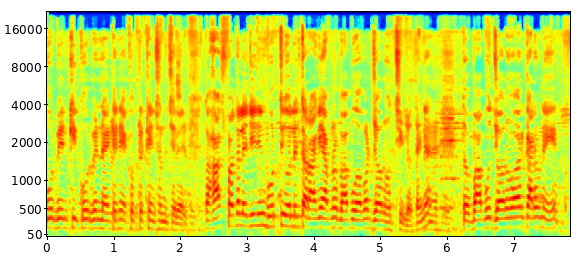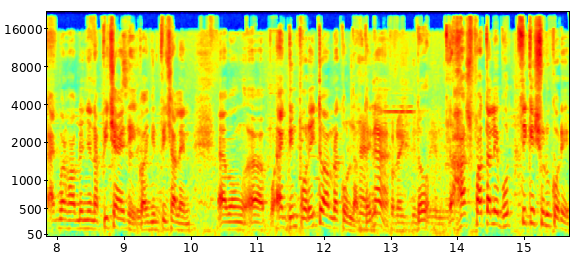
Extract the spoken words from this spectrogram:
করবেন কি করবেন না এটা নিয়ে খুব একটা টেনশনে ছিলেন। তো হাসপাতালে যেদিন ভর্তি হলেন তার আগে আপনার বাবু আবার জ্বর হচ্ছিল তাই না? হ্যাঁ, হ্যাঁ। তো বাবু জ্বর হওয়ার কারণে একবার ভাবলেন যে না পিছায় দিই কয়েকদিন পিছালেন এবং একদিন পরেই তো আমরা করলাম হ্যাঁ, তাই না? হ্যাঁ, তো হাসপাতালে ভর্তি থেকে শুরু করে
